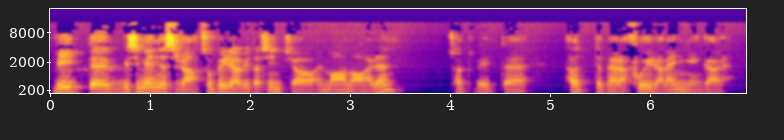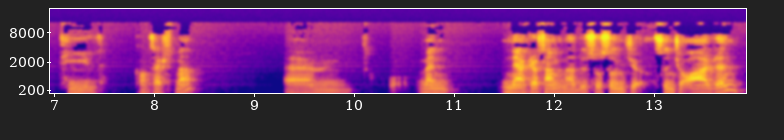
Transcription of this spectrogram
Vi jeg minnes rett, så begynner vi da synes jeg en måned av åren, så at vi hadde bare fyra vänningar til konsertene. Ehm um, men några sangen hade så sunge sunge Arden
